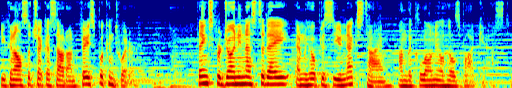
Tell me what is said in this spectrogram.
You can also check us out on Facebook and Twitter. Thanks for joining us today, and we hope to see you next time on the Colonial Hills Podcast.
